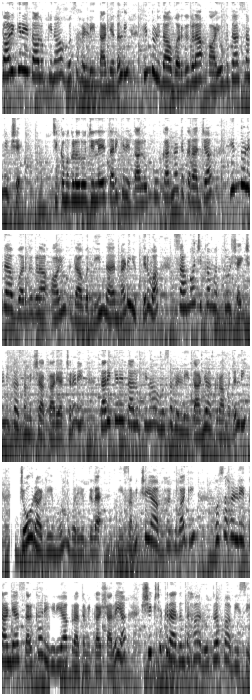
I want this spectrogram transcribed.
ತಾರೀಕೆರೆ ತಾಲೂಕಿನ ಹೊಸಹಳ್ಳಿ ತಾಂಡ್ಯದಲ್ಲಿ ಹಿಂದುಳಿದ ವರ್ಗಗಳ ಆಯೋಗದ ಸಮೀಕ್ಷೆ. ಚಿಕ್ಕಮಗಳೂರು ಜಿಲ್ಲೆ ತರೀಕೆರೆ ತಾಲೂಕು ಕರ್ನಾಟಕ ರಾಜ್ಯ ಹಿಂದುಳಿದ ವರ್ಗಗಳ ಆಯೋಗದ ವತಿಯಿಂದ ನಡೆಯುತ್ತಿರುವ ಸಾಮಾಜಿಕ ಮತ್ತು ಶೈಕ್ಷಣಿಕ ಸಮೀಕ್ಷಾ ಕಾರ್ಯಾಚರಣೆ ತರೀಕೆರೆ ತಾಲೂಕಿನ ಹೊಸಹಳ್ಳಿ ತಾಂಡ್ಯ ಗ್ರಾಮದಲ್ಲಿ ಜೋರಾಗಿ ಮುಂದುವರಿಯುತ್ತಿದೆ. ಈ ಸಮೀಕ್ಷೆಯ ಭಾಗವಾಗಿ ಹೊಸಹಳ್ಳಿ ತಾಂಡ್ಯ ಸರ್ಕಾರಿ ಹಿರಿಯ ಪ್ರಾಥಮಿಕ ಶಾಲೆಯ ಶಿಕ್ಷಕರಾದಂತಹ ರುದ್ರಪ್ಪ ಬಿಸಿ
